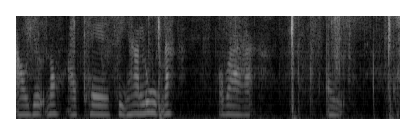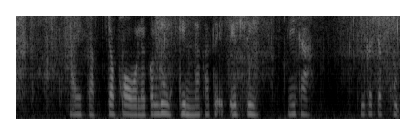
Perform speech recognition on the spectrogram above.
เอาเยอะเนาะเอาแค่สี่ห้าลูกนะ เพราะว่าไอให้กับเจ้าพ่อแล้วก็ลูกกินนะคะตัวเอฟซีนี่ค่ะ พี่ก็จะขุด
